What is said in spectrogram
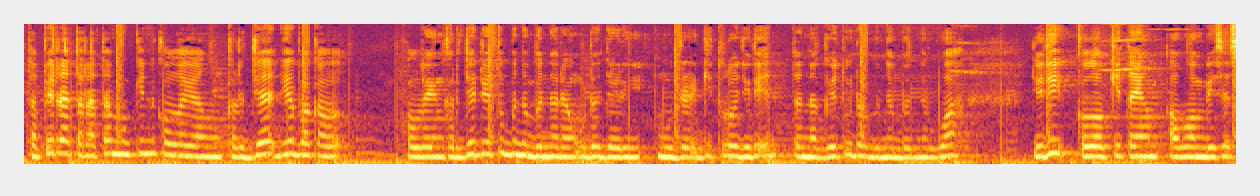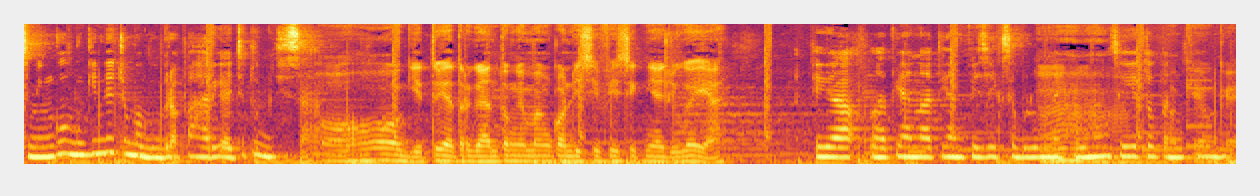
Tapi rata-rata mungkin kalau yang kerja dia bakal kalau yang kerja dia tuh bener-bener yang udah dari muda gitu loh. Jadi tenaga itu udah bener-bener wah. Jadi kalau kita yang awam biasa seminggu mungkin dia cuma beberapa hari aja tuh bisa. Oh gitu ya tergantung emang kondisi fisiknya juga ya. Iya latihan-latihan fisik sebelum naik gunung sih itu Oke penting. oke.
